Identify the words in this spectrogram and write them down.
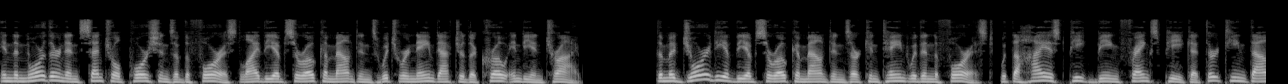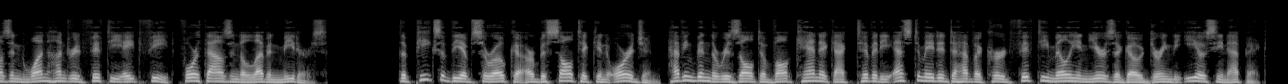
In the northern and central portions of the forest lie the Absaroka Mountains which were named after the Crow Indian tribe. The majority of the Absaroka Mountains are contained within the forest, with the highest peak being Franks Peak at 13,158 feet 4,011 meters. The peaks of the Absaroka are basaltic in origin, having been the result of volcanic activity estimated to have occurred 50 million years ago during the Eocene epoch.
